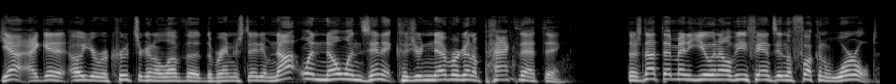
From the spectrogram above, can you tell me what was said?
Yeah, I get it. Oh, your recruits are going to love the the brand new stadium. Not when no one's in it cuz you're never going to pack that thing. There's not that many UNLV fans in the fucking world.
